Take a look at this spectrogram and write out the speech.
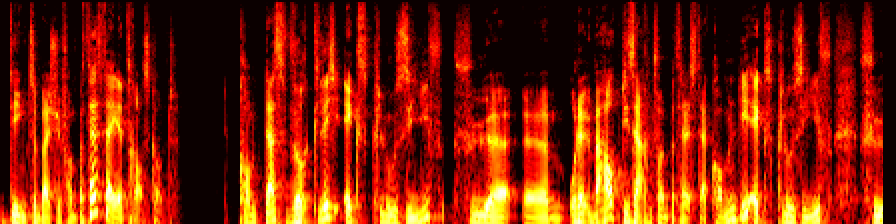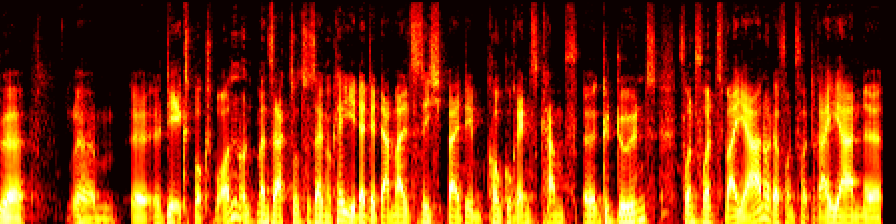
Ding zum Beispiel von Bethesda jetzt rauskommt? Kommt das wirklich exklusiv für, ähm, oder überhaupt die Sachen von Bethesda, kommen die exklusiv für ähm, äh, die Xbox One und man sagt sozusagen, okay, jeder, der damals sich bei dem Konkurrenzkampf äh, Gedöns von vor zwei Jahren oder von vor drei Jahren äh,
